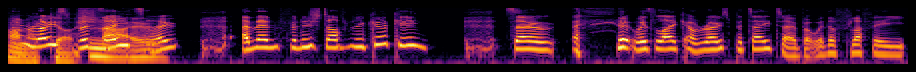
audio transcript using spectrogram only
Oh the my roast gosh. potato and then finished off the cooking. So it was like a roast potato, but with a fluffy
